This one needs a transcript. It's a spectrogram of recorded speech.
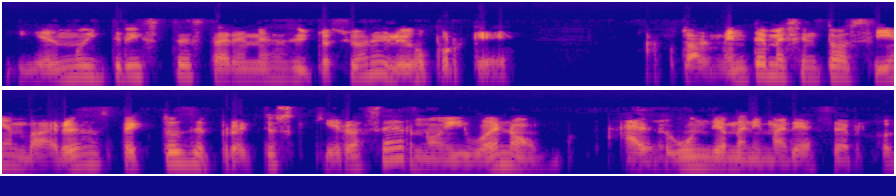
Y es muy triste estar en esa situación y lo digo porque Actualmente me siento así en varios aspectos de proyectos que quiero hacer, ¿no? Y bueno, algún día me animaré a hacerlo,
